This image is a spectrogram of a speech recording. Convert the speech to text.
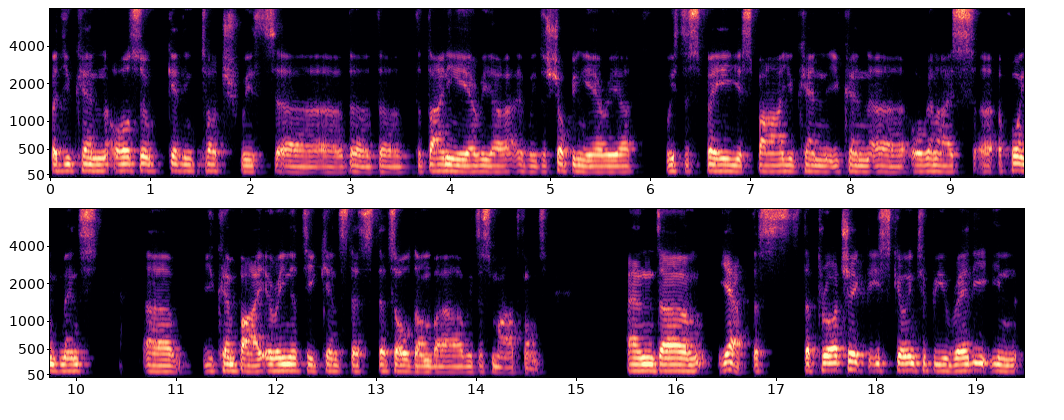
But you can also get in touch with uh, the, the the dining area, with the shopping area, with the spa. Spa. You can you can uh, organize appointments uh, you can buy arena tickets. That's that's all done by with the smartphones. And um, yeah, this, the project is going to be ready in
